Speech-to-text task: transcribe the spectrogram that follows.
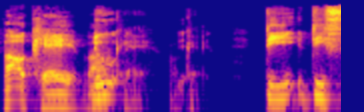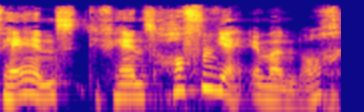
war okay, war du, okay, okay die, die Fans, die Fans hoffen ja immer noch,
